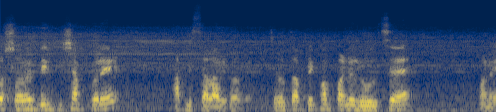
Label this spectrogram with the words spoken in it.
বছরের দিন হিসাব করে আপনি স্যালারি পাবেন। যেহেতু আপনি কোম্পানির রুলসে মানে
